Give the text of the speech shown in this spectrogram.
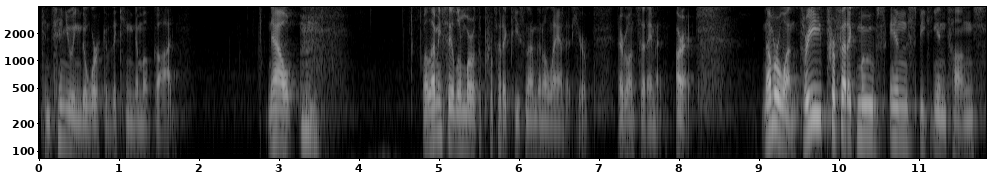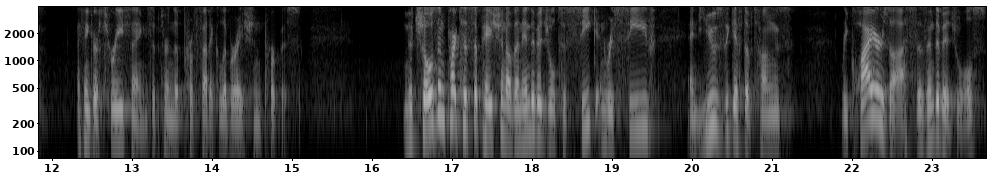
continuing the work of the kingdom of God. Now, Well, let me say a little more about the prophetic piece, and I'm going to land it here. Everyone said amen. All right. Number one, three prophetic moves in speaking in tongues, I think, are three things that turn the prophetic liberation purpose. The chosen participation of an individual to seek and receive and use the gift of tongues requires us as individuals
